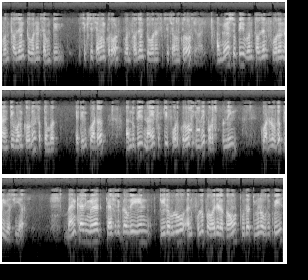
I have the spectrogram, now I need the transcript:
1,267 crore, 1,267 crore against rupees 1,491 crore in September 18 quarter and rupees 954 crores in the corresponding quarter of the previous year. Bank has made cash recovery in TW and fully provided account to the tune of rupees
